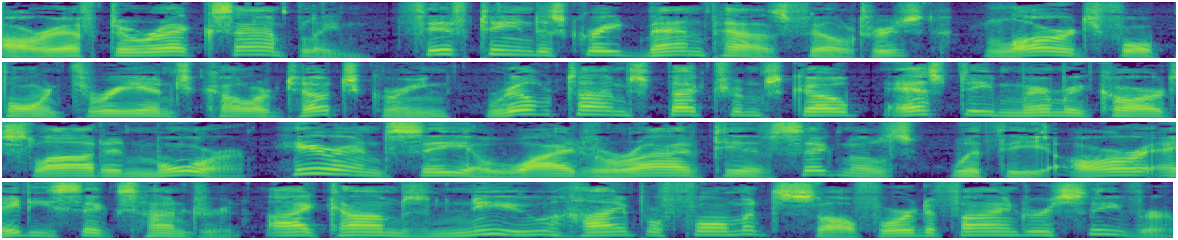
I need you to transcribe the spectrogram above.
RF direct sampling, 15 discrete bandpass filters, large 4.3 inch color touchscreen, real time spectrum scope, SD memory card slot, and more. Hear and see a wide variety of signals with the R8600, ICOM's new high performance software defined receiver.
